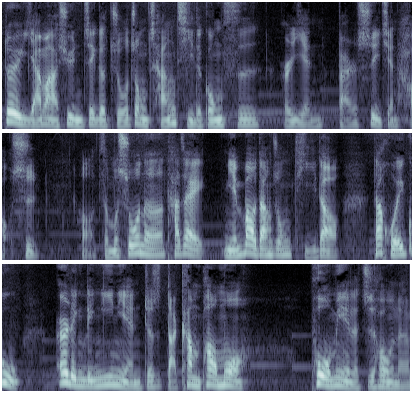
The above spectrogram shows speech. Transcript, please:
对于亚马逊这个着重长期的公司而言，反而是一件好事。哦，怎么说呢？他在年报当中提到，他回顾二零零一年，就是 .com 泡沫破灭了之后呢，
